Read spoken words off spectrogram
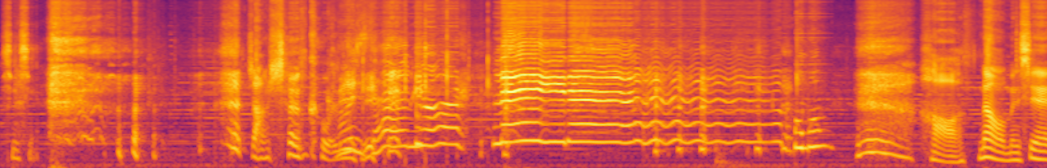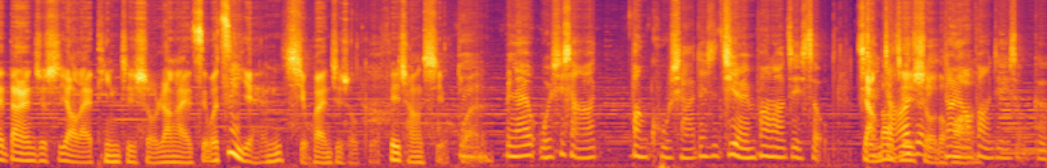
谢谢。掌声鼓励。好，那我们现在当然就是要来听这首《让爱自由》，我自己也很喜欢这首歌，非常喜欢。，本来我是想要放哭砂，但是既然放到这首，讲到这首的话当然要放这首歌。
